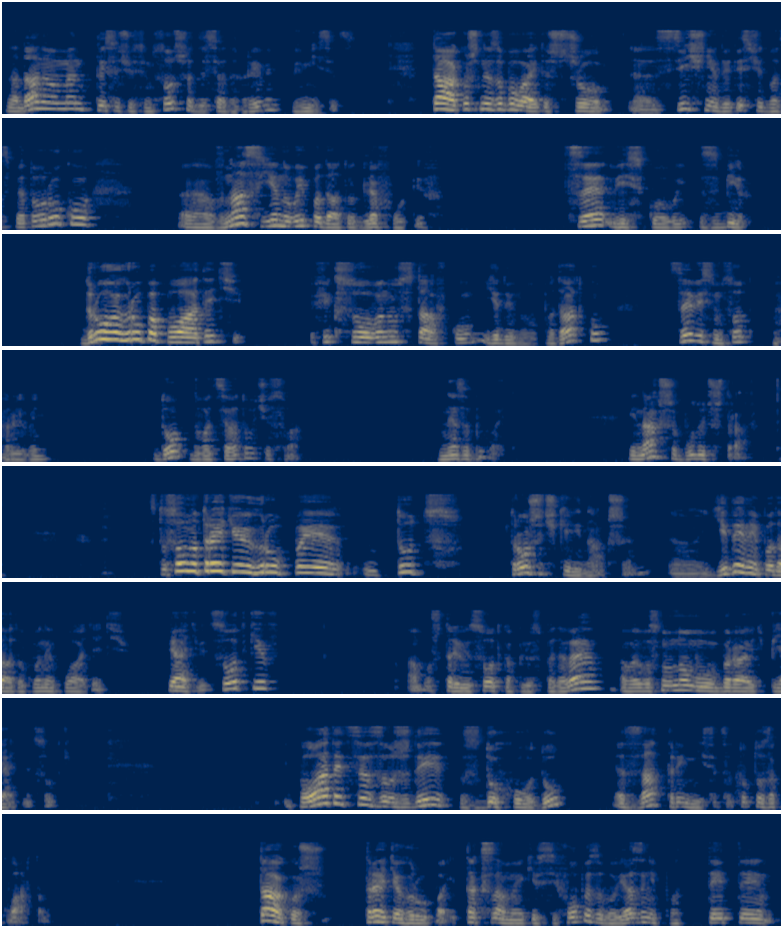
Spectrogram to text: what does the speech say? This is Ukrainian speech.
На даний момент 1760 гривень в місяць. Також не забувайте, що е, з січня 2025 року Е, В нас є новий податок для ФОПів. Це військовий збір. Друга група платить фіксовану ставку єдиного податку. Це 800 гривень до 20 числа. Не забувайте. Інакше будуть штрафи. Стосовно третьої групи, тут трошечки інакше. Е, Єдиний податок вони платять 5% або ж 3% плюс ПДВ, але в основному вибирають 5%. І Платиться завжди з доходу за 3 місяці, тобто за квартал. Також третя група, так само, як і всі ФОПи, зобов'язані платити е,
